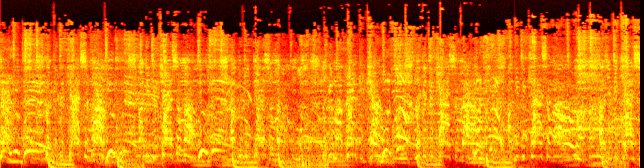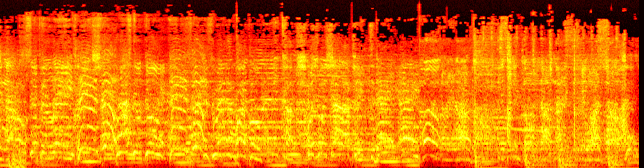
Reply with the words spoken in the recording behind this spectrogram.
Sandwiched. Okay, cash amount. I need the cash amount. I need the cash amount. Look at my bank account. Look at the cash amount. I need the cash amount. I need the cash now. Sipping late, but I still do it. It's red and purple. Which one shall I pick today? Hey. I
